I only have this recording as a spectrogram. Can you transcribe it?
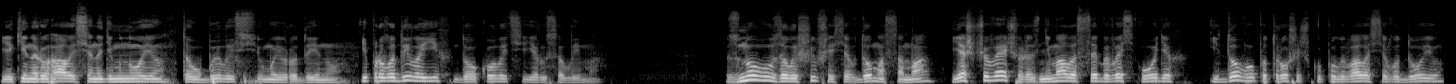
які наругалися наді мною та убили всю мою родину, і проводила їх до околиці Єрусалима. Знову, залишившися вдома сама, я щовечора знімала з себе весь одяг і довго потрошечку поливалася водою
